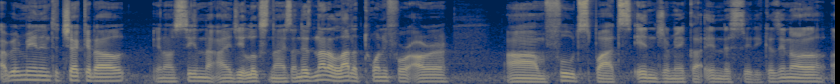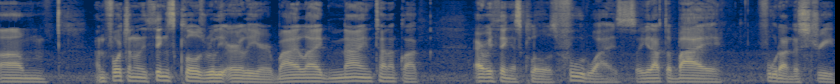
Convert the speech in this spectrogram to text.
I've been meaning to check it out. You know, seeing the IG it looks nice, and there's not a lot of twenty four hour um, food spots in Jamaica in the city because you know, um, unfortunately, things close really earlier by like nine, ten o'clock everything is closed food wise. So you'd have to buy food on the street,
